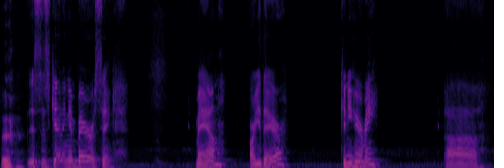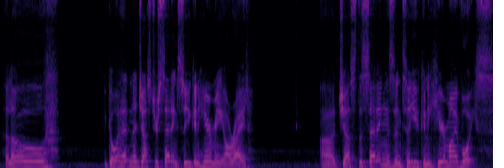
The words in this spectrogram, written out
this is getting embarrassing. Ma'am, are you there? Can you hear me? Uh, hello? Go ahead and adjust your settings so you can hear me, alright? Uh, adjust the settings until you can hear my voice.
